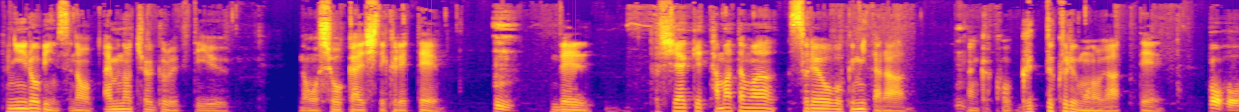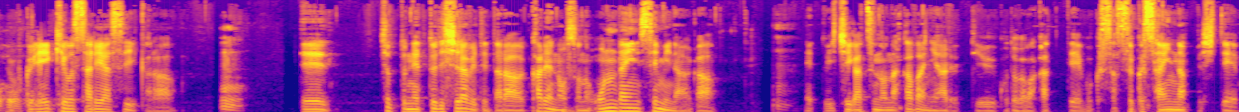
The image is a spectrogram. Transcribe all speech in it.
トニー・ロビンスの I'm not your girl っていうのを紹介してくれて、うん。で、年明けたまたまそれを僕見たらうん、なんかこう、グッとくるものがあって、ほうほうほう。で僕影響されやすいから、うん。で、ちょっとネットで調べてたら、彼のそのオンラインセミナーが、うん。えっと、1月の半ばにあるっていうことが分かって、僕早速サインアップして、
